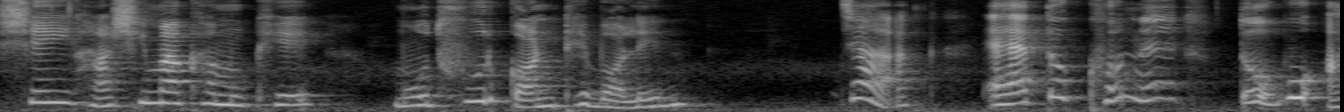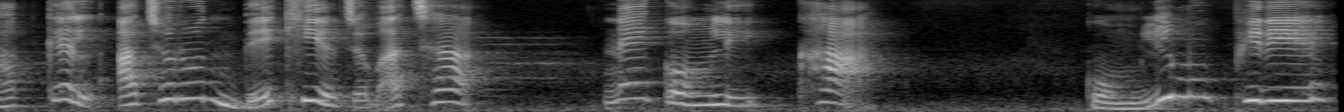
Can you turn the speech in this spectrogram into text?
সেই হাসি মাখা মুখে মধুর কণ্ঠে বলেন, যাক, এতক্ষণে তবু আক্কেল আচরণ দেখিয়েছ বাছা। নে কমলি, খা। কমলি মুখ ফিরিয়ে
